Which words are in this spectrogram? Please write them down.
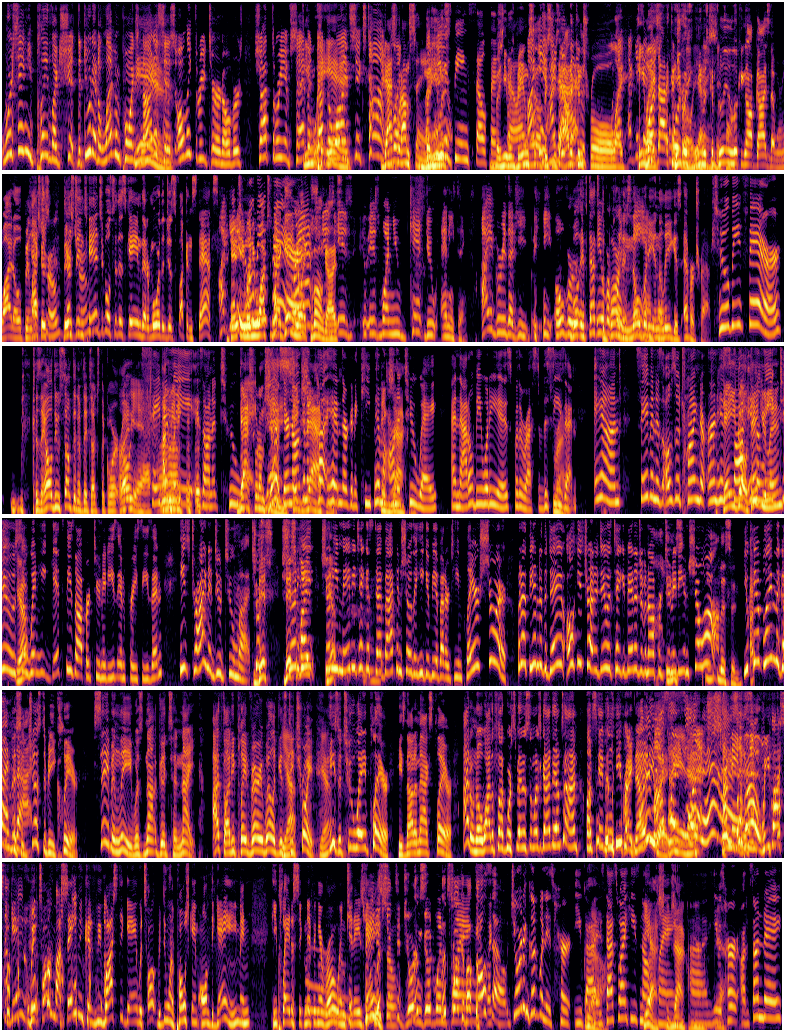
We're saying he played like shit. The dude had 11 points, nine assists, only three turnovers, shot three of seven, He- got the yeah. line six times. That's Like, what I'm saying. But he, he was, was- being selfish. But he was being I I will get- selfish. give I He's out of that. I control. I- Like He that was out of he was control, he was completely looking off guys that were wide open. Like That's there's true. there's That's the true. intangibles to this game that are more than just fucking stats. I get And, it. and when you're watching that game, you're like, come on, guys. Is, is is when you can't do anything. I agree that he he over. well, if that's the bar, then nobody hand, in the league is ever trashed. To be fair, because they all do something if they touch the court, oh, right? Oh yeah, Saben I mean- Lee is on a two way. That's what I'm saying. Yes. They're not going to cut him. They're going to keep him on a two way, and that'll be what he is for the rest of the season. And Saben is also trying to earn his spot in the you, league Lynn. too. So when he gets these opportunities in preseason, he's trying to do too much. this this should might he should Yep. he maybe take a step back and show that he could be a better team player? Sure, but at the end of the day, all he's trying to do is take advantage of an oh, opportunity He's- and show off. Listen, You can't blame the guy for listen. that. Just to be clear, Saben Lee was not good tonight. I thought he played very well against Yep. Detroit. Yep. He's a two-way player. He's not a max player. I don't know why the fuck we're spending so much goddamn time on Saben Lee right now. Anyway, I hear that. I mean, bro, we watched the game. We're talking about Saben because we watched the game. We're talk, We're doing a post game on the game, and he played a significant role in today's Can we game. let's So get to Jordan let's- Goodwin? let's talk about the- like- Also, Jordan Goodwin is hurt, you guys. Yeah. That's why he's not Yes, playing. exactly. Um, he was hurt on Sunday.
